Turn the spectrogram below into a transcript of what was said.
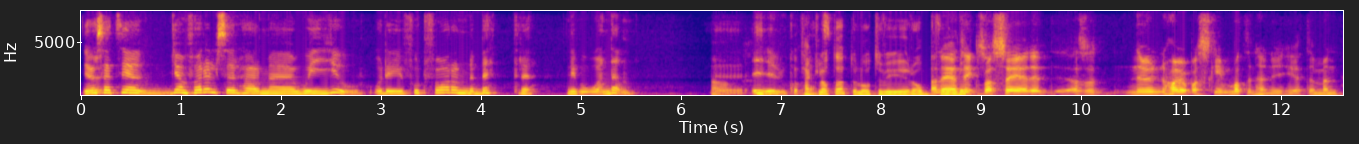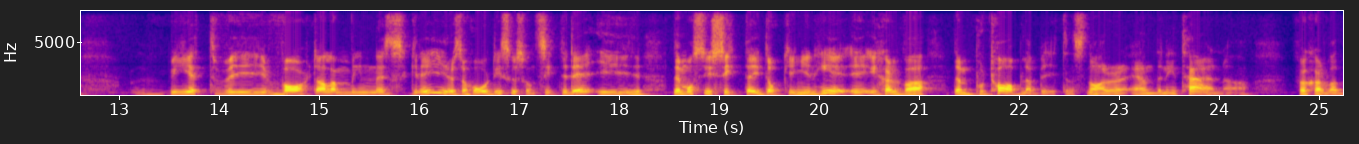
Jag har sett jä- jämförelser här med Wii U och det är ju fortfarande bättre nivå än den. eh, I urkopplat. Tack Lotta, då låter vi Rob Ja, nej, jag tänkte bara säga det. Alltså, nu har jag bara skimmat den här nyheten, men vet vi vart alla minnesgrejer, så hårddisk och sånt, sitter det i? Det måste ju sitta i dockingen i, i själva den portabla biten snarare än den interna för själva,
